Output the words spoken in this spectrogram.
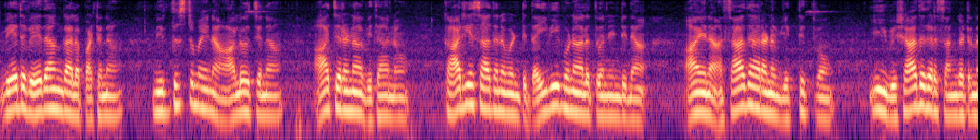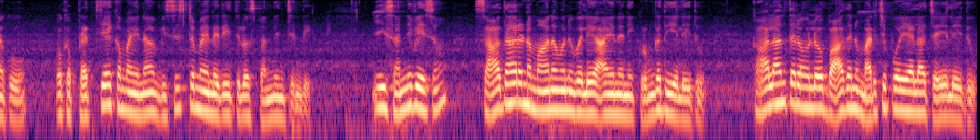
వేద వేదాంగాల పఠన నిర్దిష్టమైన ఆలోచన ఆచరణ విధానం కార్యసాధన వంటి దైవీ గుణాలతో నిండిన ఆయన అసాధారణ వ్యక్తిత్వం ఈ విషాదకర సంఘటనకు ఒక ప్రత్యేకమైన విశిష్టమైన రీతిలో స్పందించింది. ఈ సన్నివేశం సాధారణ మానవుని వలె ఆయనని కృంగదీయలేదు. కాలాంతరంలో బాధను మరిచిపోయేలా చేయలేదు.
